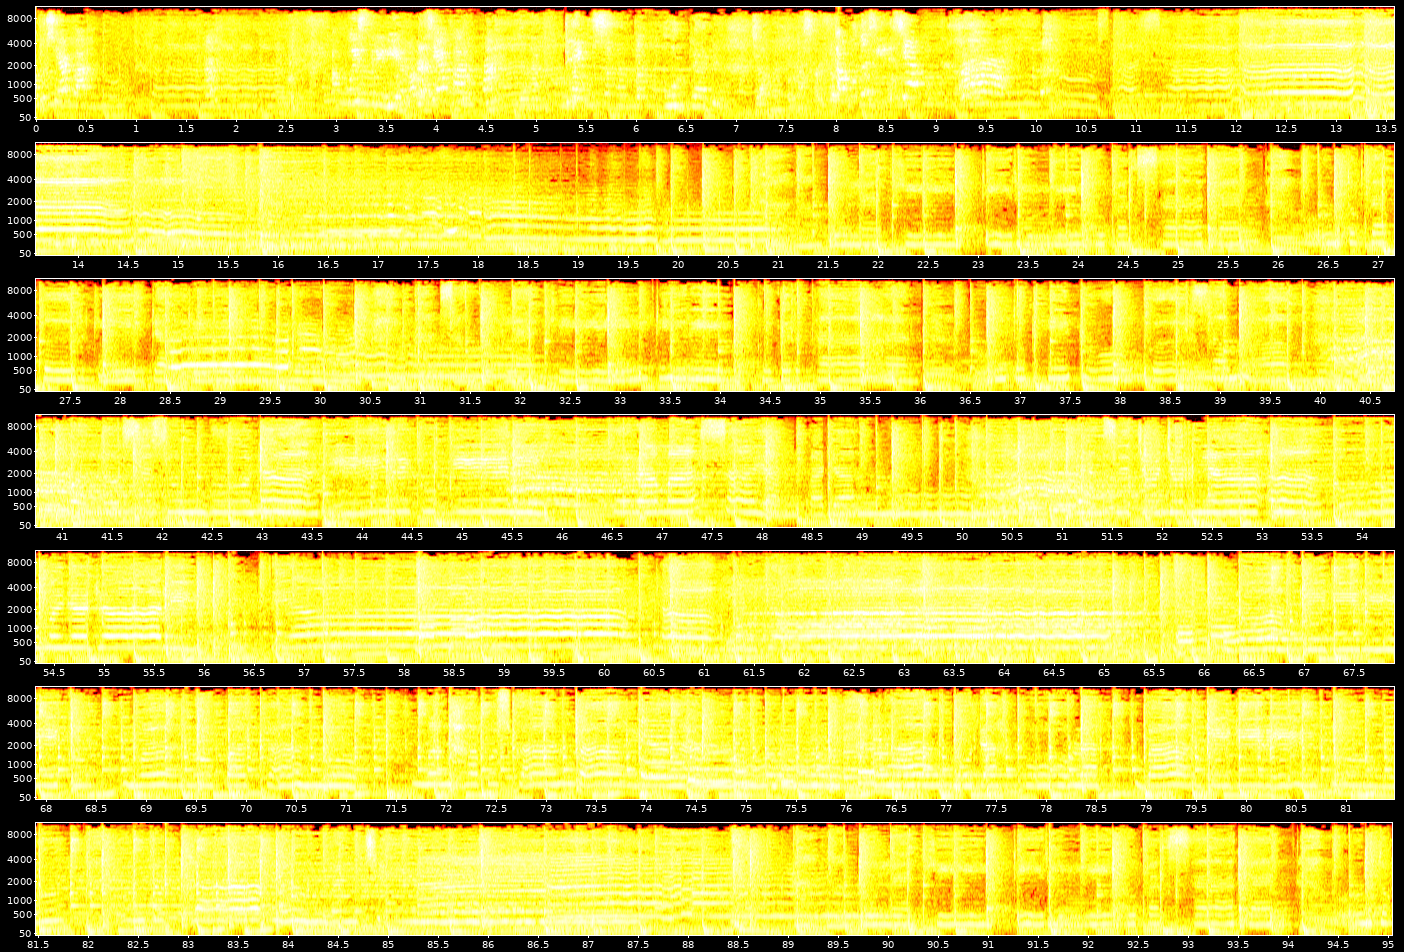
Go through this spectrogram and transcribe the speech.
Kamu siapa? Hah? Aku istri dia. Kamu eh, siapa? Iya. Hah? Jangan. Kamu sempet udah deh. Jangan pernah sekali. Kamu tuh sini siapa? Ah. paksakan untuk tak pergi dari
